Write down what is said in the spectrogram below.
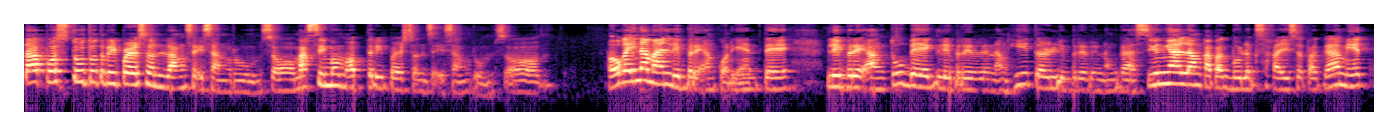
Tapos, 2 to 3 person lang sa isang room. So, maximum of 3 person sa isang room. So, Okay naman, libre ang kuryente, libre ang tubig, libre rin ang heater, libre rin ang gas. Yun nga lang kapag bulag sa kayo sa paggamit,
